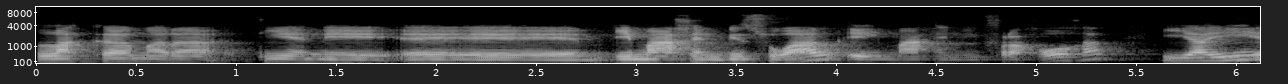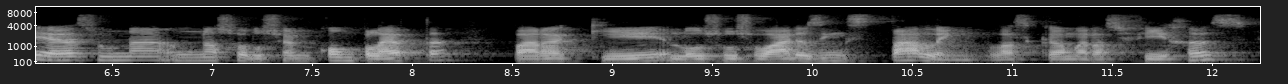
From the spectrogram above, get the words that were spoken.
La cámara tiene eh, imagen visual e imagen infrarroja y ahí es una, una solución completa para que los usuarios instalen las cámaras fijas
